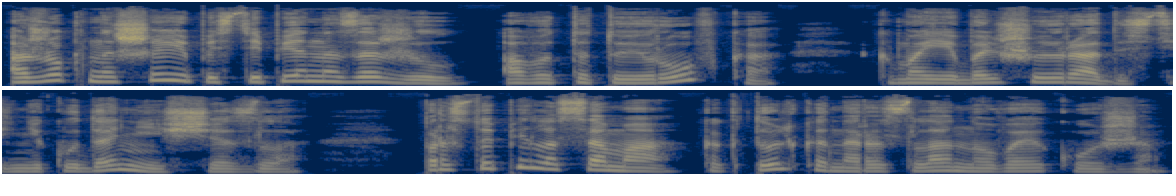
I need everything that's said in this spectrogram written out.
Ожог на шее постепенно зажил, а вот татуировка, к моей большой радости, никуда не исчезла. Проступила сама, как только наросла новая кожа.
